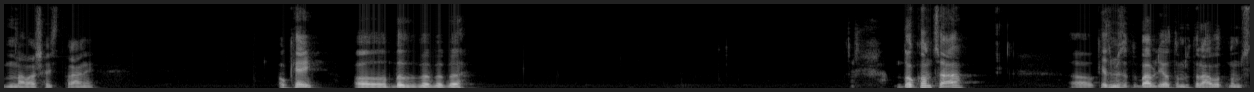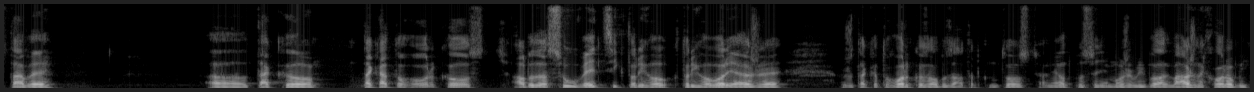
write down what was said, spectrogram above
na vašej strane. OK. Uh, b, b, b, b. Dokonca, uh, keď sme sa tu bavili o tom zdravotnom stave, uh, tak uh, takáto horkosť, alebo teda sú vedci, ktorí, ho, ktorí hovoria, že, že takáto horkosť alebo zatrknutosť a neodpustenie môže vyvolať vážne choroby.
